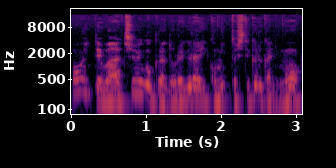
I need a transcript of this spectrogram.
おいては中国がどれぐらいコミットしてくるかにも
